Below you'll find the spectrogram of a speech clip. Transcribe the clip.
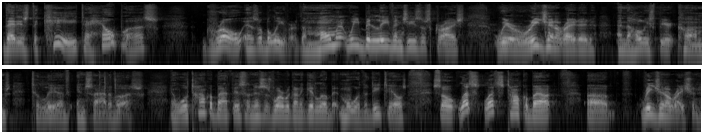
that is the key to help us grow as a believer. The moment we believe in Jesus Christ, we're regenerated and the Holy Spirit comes to live inside of us. And we'll talk about this, and this is where we're going to get a little bit more of the details. So let's let's talk about uh, regeneration.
